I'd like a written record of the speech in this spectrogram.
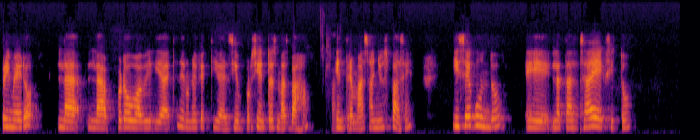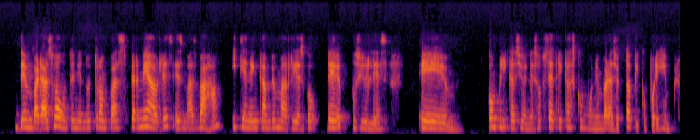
primero, la, probabilidad de tener una efectividad del 100% es más baja, entre más años pase. Y segundo, eh, la tasa de éxito de embarazo, aún teniendo trompas permeables, es más baja y tiene en cambio más riesgo de posibles eh, complicaciones obstétricas como un embarazo ectópico, por ejemplo.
